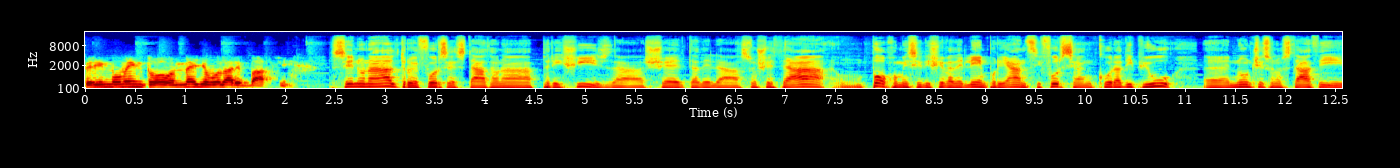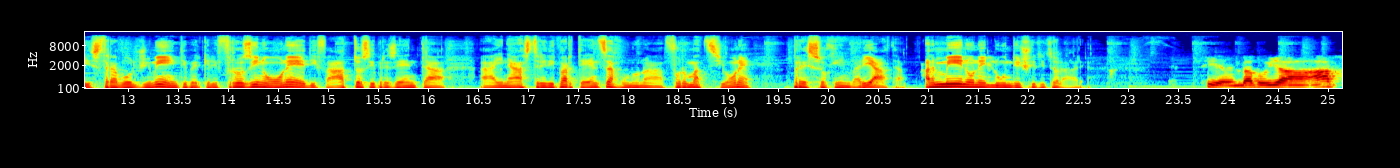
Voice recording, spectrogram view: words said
per il momento è meglio volare bassi. Se non altro è forse stata una precisa scelta della società, un po' come si diceva dell'Empoli, anzi forse ancora di più, eh, non ci sono stati stravolgimenti perché il Frosinone di fatto si presenta ai nastri di partenza con una formazione pressoché invariata, almeno nell'11 titolare. Sì, è andato via As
